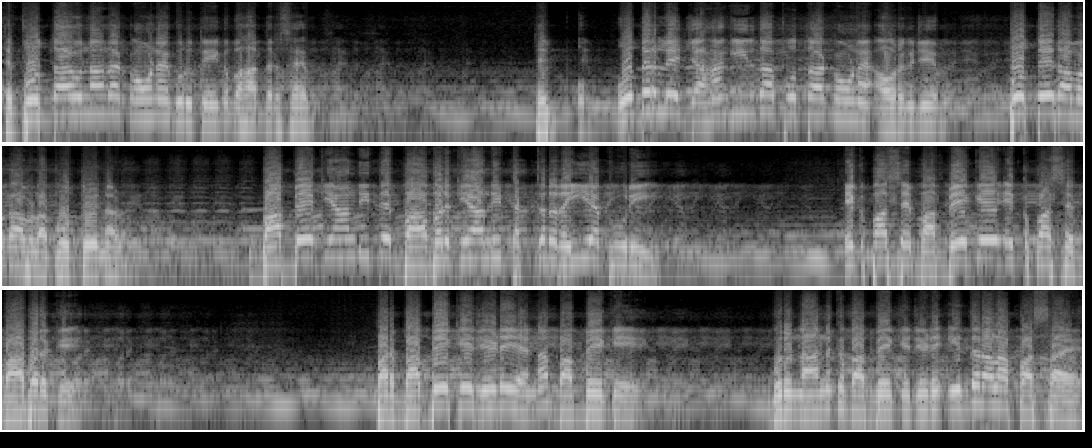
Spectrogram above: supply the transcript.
ਤੇ ਪੋਤਾ ਉਹਨਾਂ ਦਾ ਕੌਣ ਹੈ? ਗੁਰੂ ਤੇਗ ਬਹਾਦਰ ਸਾਹਿਬ। ਤੇ ਉਧਰਲੇ ਜਹਾਂਗੀਰ ਦਾ ਪੋਤਾ ਕੌਣ ਹੈ? ਔਰੰਗਜ਼ੇਬ। ਪੋਤੇ ਦਾ ਮੁਕਾਬਲਾ ਪੋਤੇ ਨਾਲ। ਬਾਬੇ ਕਿਆਂ ਦੀ ਤੇ ਬਾਬਰ ਕਿਆਂ ਦੀ ਟੱਕਰ ਰਹੀ ਹੈ ਪੂਰੀ। ਇੱਕ ਪਾਸੇ ਬਾਬੇ ਕੇ, ਇੱਕ ਪਾਸੇ ਬਾਬਰ ਕੇ। ਪਰ ਬਾਬੇ ਕੇ ਜਿਹੜੇ ਹੈ ਨਾ, ਬਾਬੇ ਕੇ। ਗੁਰੂ ਨਾਨਕ ਬਾਬੇ ਕੇ ਜਿਹੜੇ ਇਧਰ ਵਾਲਾ ਪਾਸਾ ਹੈ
